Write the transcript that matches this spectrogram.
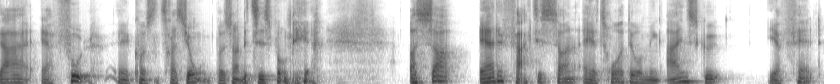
der er fuld øh, koncentration på sådan et tidspunkt her. Og så er det faktisk sådan, at jeg tror, at det var min egen skyld, jeg faldt,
